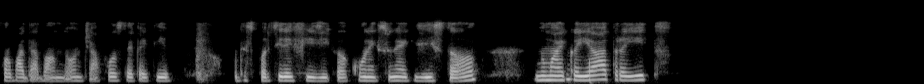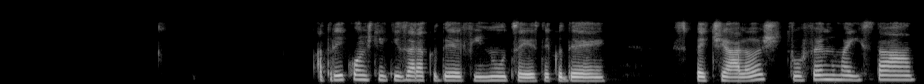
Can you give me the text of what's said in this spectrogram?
vorba de abandon, ci a fost efectiv o despărțire fizică, conexiunea există, Numai că ea a trăit a trăit conștientizarea cât de finuță este, cât de specială și, într-un fel, nu mai exista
